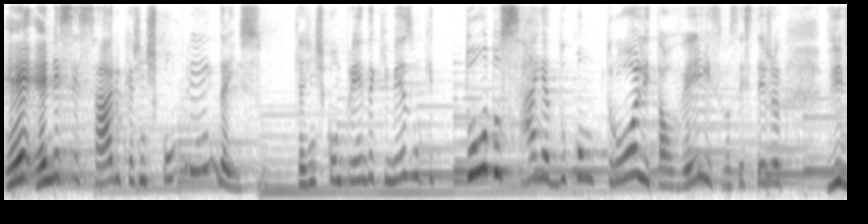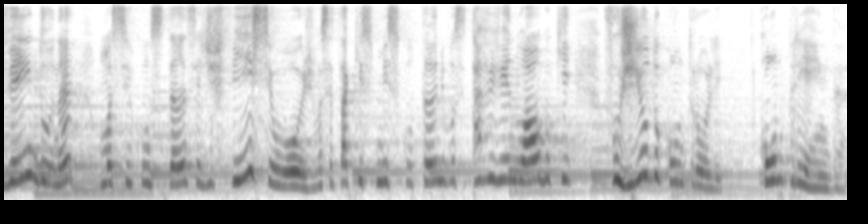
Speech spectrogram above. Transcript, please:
é, é necessário que a gente compreenda isso, que a gente compreenda que mesmo que tudo saia do controle, talvez você esteja vivendo né, uma circunstância difícil hoje, você está aqui me escutando e você está vivendo algo que fugiu do controle. Compreenda,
